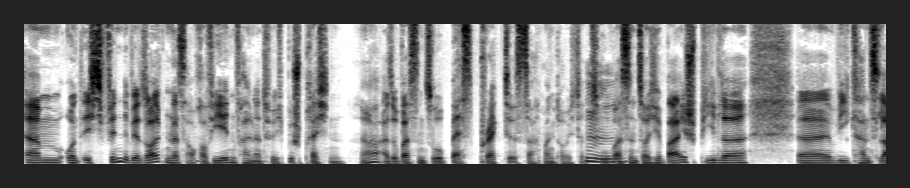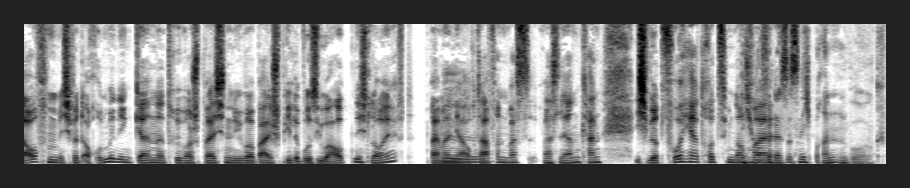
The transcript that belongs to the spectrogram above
Ähm, und ich finde, wir sollten das auch auf jeden Fall natürlich besprechen. Ja, also was sind so Best Practice, sagt man, glaube ich, dazu. Mhm. Was sind solche Beispiele? Äh, wie kann es laufen? Ich würde auch unbedingt gerne drüber sprechen, über Beispiele, wo es überhaupt nicht läuft, weil man ja auch Mhm. davon was, was lernen kann. Ich würde vorher trotzdem Ich hoffe, nochmal, das ist nicht Brandenburg.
